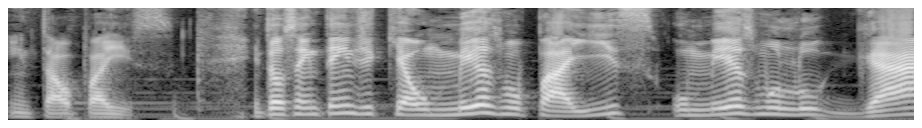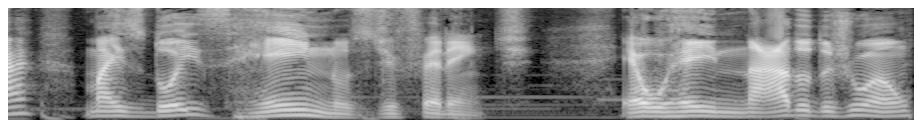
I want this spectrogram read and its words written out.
em tal país. Então você entende que é o mesmo país, o mesmo lugar, mas dois reinos diferentes. É o reinado do João,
